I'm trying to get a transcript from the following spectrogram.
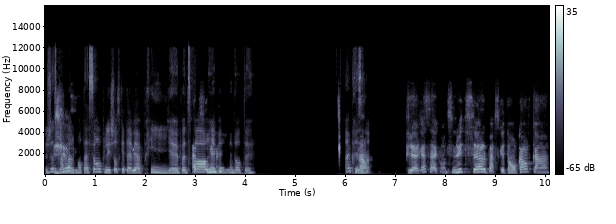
Juste, l'alimentation, puis les choses que tu avais appris. Il n'y avait pas de sport, il n'y avait rien d'autre. Impressionnant. Puis le reste, ça a continué tout seul parce que ton corps, quand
